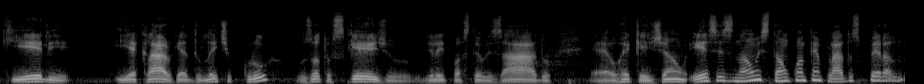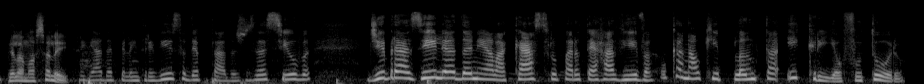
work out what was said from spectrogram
que ele, e é claro que é do leite cru, os outros queijos de leite pasteurizado, é, o requeijão, esses não estão contemplados pela, pela nossa lei. Obrigada pela entrevista, deputada José Silva. De Brasília, Daniela Castro para o Terra Viva, o canal que planta e cria o futuro.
